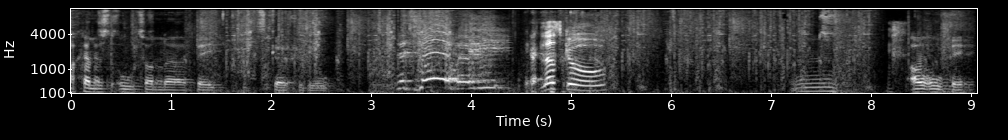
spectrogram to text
I can just ult on uh, B. Just go for the ult. Let's go. Baby! Let's go! Mm. I'll ult B.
